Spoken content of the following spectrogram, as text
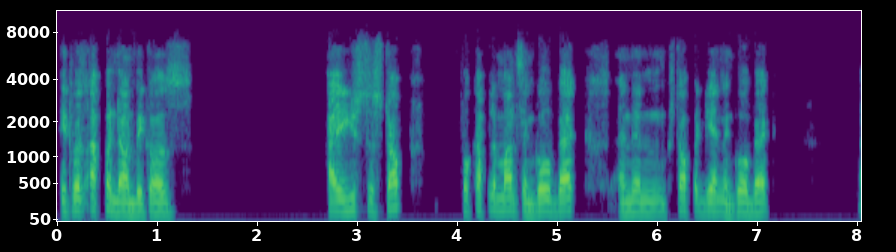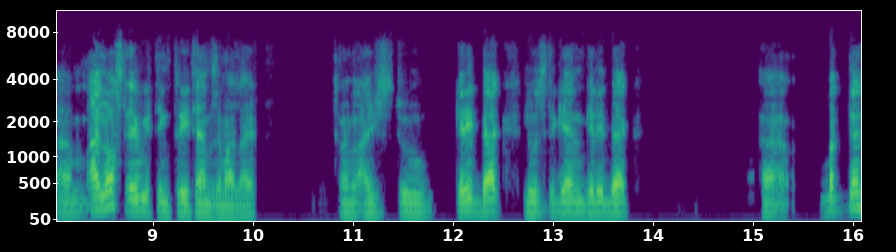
it was up and down because I used to stop for a couple of months and go back, and then stop again and go back. Um, I lost everything three times in my life, and I used to get it back, lose it again, get it back. Uh, but then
